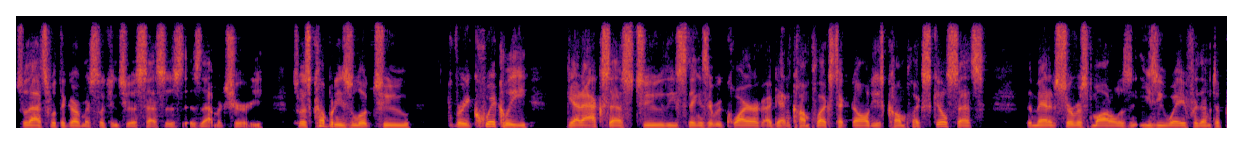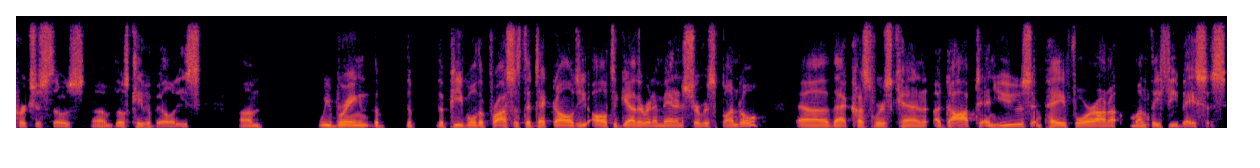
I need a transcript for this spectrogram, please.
So that's what the government's looking to assess is, is that maturity. So as companies look to very quickly get access to these things that require, again, complex technologies, complex skill sets, the managed service model is an easy way for them to purchase those um, those capabilities. Um, we bring the, the, the people, the process, the technology all together in a managed service bundle uh, that customers can adopt and use and pay for on a monthly fee basis.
